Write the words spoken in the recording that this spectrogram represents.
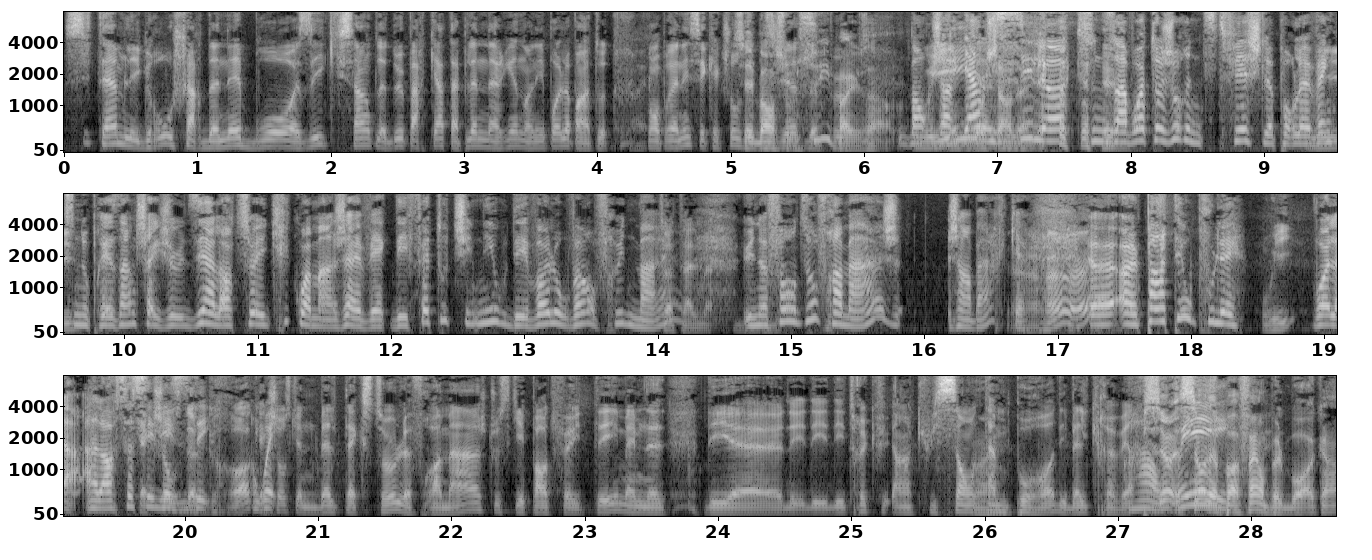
si t'aimes les gros chardonnays boisés qui sentent le 2 par 4 à pleine narine, on n'est pas là pantoute. Vous comprenez, c'est quelque chose C'est de bon, aussi, de peu. par exemple. Bon, Oui, je regarde ici chardonnay. là, que tu nous envoies toujours une petite fiche là, pour le vin Oui. que tu nous présentes chaque jeudi. Alors, tu as écrit quoi manger avec? Des fettuccini ou des vols au vent aux fruits de mer, Totalement. une fondue au fromage, j'embarque, hein? euh, un pâté au poulet. Oui. Voilà. Alors ça, c'est Quelque les chose de idées. gras, quelque Oui. chose qui a une belle texture, le fromage, tout ce qui est pâte feuilletée, même le- des, euh, des, des, des trucs en cuisson tempura, des belles crevettes. Ah, Si, oui. si on n'a pas faim, on peut le boire quand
